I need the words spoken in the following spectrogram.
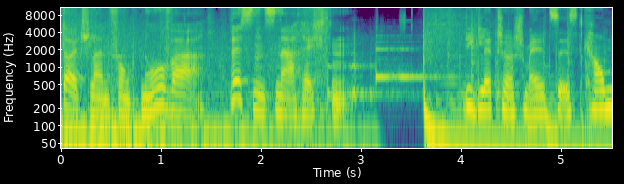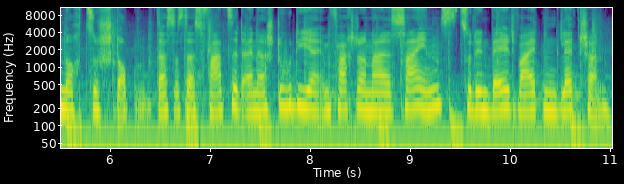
Deutschlandfunk Nova. Wissensnachrichten. Die Gletscherschmelze ist kaum noch zu stoppen. Das ist das Fazit einer Studie im Fachjournal Science zu den weltweiten Gletschern.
